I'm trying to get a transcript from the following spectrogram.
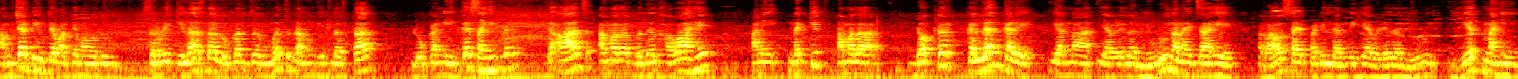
आमच्या टीमच्या माध्यमामधून सर्वे केला असता लोकांचं मत जाणून घेतलं असता लोकांनी इतकंच सांगितलं की आज आम्हाला बदल हवा आहे आणि नक्कीच आम्हाला डॉक्टर कल्याण काळे यांना यावेळेला निवडून आणायचं आहे. रावसाहेब पाटील यांनी या वेळेला निवडून येत नाही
